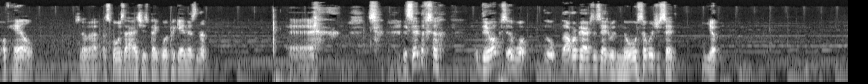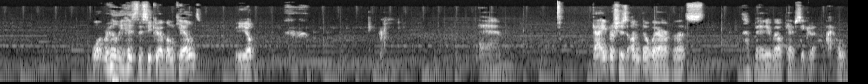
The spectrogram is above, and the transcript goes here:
of hell. So uh, I suppose that is just Big Whoop again, isn't it? Uh, instead of the opposite of what the other person said with no, someone just said, "Yep." What really is the secret of Monkey Island? Yep. um, Guybrush's underwear. That's a very well kept secret. I hope.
